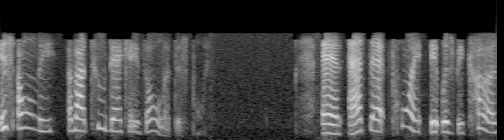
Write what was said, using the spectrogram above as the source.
it's only about two decades old at this point. And at that point, it was because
